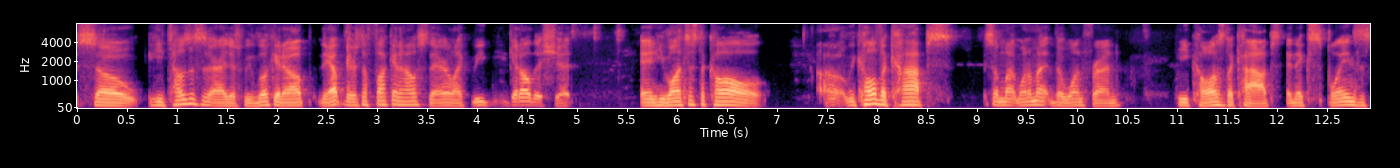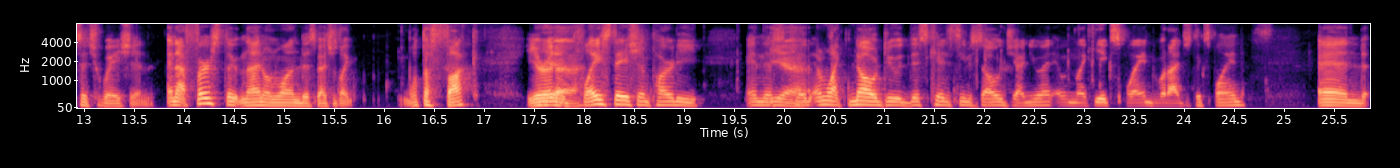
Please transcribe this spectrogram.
So he tells us his address. We look it up. Yep, there's the fucking house there. Like we get all this shit. And he wants us to call uh, we call the cops. So my one of my the one friend, he calls the cops and explains the situation. And at first the 911 dispatcher's like, What the fuck? You're in a PlayStation party and this Yeah. kid and I'm like, no, dude, this kid seems so genuine. And when like he explained what I just explained, and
